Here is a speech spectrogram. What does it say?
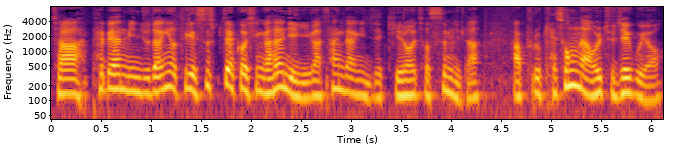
자, 패배한 민주당이 어떻게 수습될 것인가 하는 얘기가 상당히 이제 길어졌습니다. 앞으로 계속 나올 주제고요.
